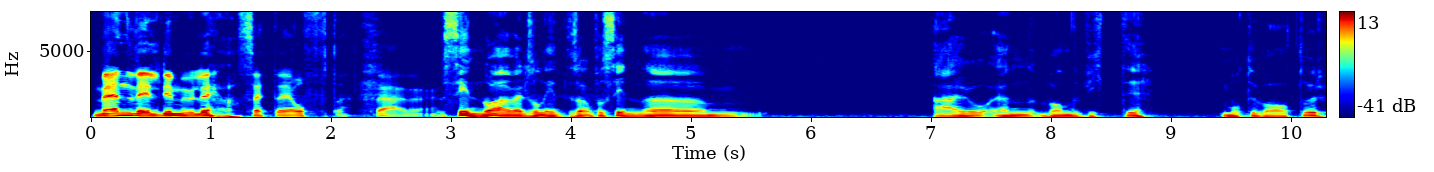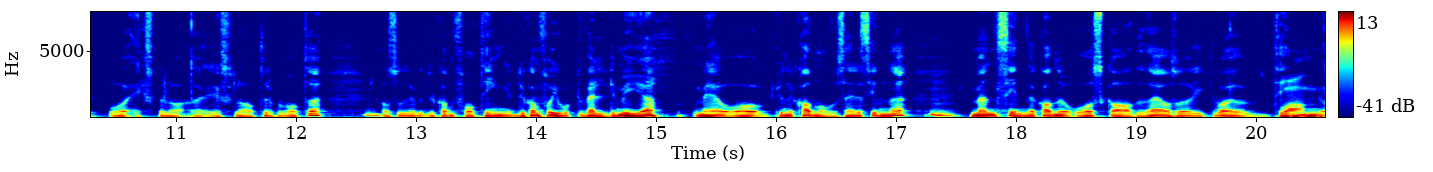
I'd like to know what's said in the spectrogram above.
Men veldig mulig. Ja. Sett det ofte. Det er eh, Sinne er veldig sånn interessant, for sinne mm, er jo en vanvittig motivator og ekskala- ekskalator, på en måte. Altså du, du, kan få ting, du kan få gjort veldig mye med å kunne kanalisere sinne, men sinne kan jo òg skade deg. Altså ikke bare ting Og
